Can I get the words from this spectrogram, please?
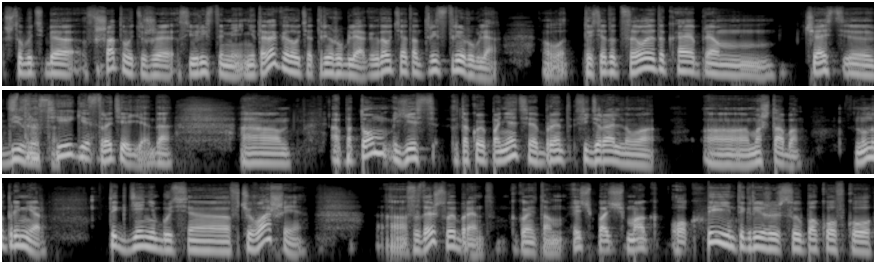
Чтобы тебя вшатывать уже с юристами не тогда, когда у тебя 3 рубля, а когда у тебя там 33 рубля. Вот. То есть это целая такая прям часть э, бизнеса. Стратегия. Стратегия, да. А, а потом есть такое понятие бренд федерального а, масштаба. Ну, например, ты где-нибудь э, в Чувашии а, создаешь свой бренд, какой-нибудь там H-Patch ок. Ты интегрируешь свою упаковку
